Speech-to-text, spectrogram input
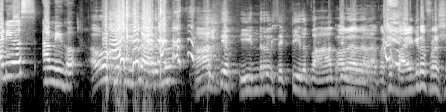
അഡിയോസ് അമീഗോ ഇതായിരുന്നു ആദ്യം ഈ ഇന്റർവ്യൂ സെറ്റ് ചെയ്തപ്പോ ആദ്യം വന്നതാ. പക്ഷെ ഭയങ്കര ഫ്രഷ്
